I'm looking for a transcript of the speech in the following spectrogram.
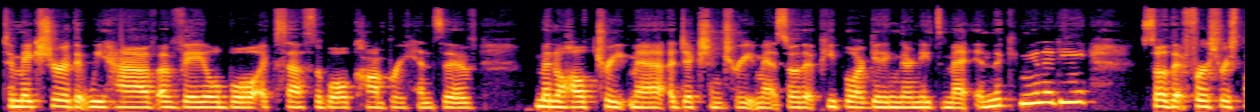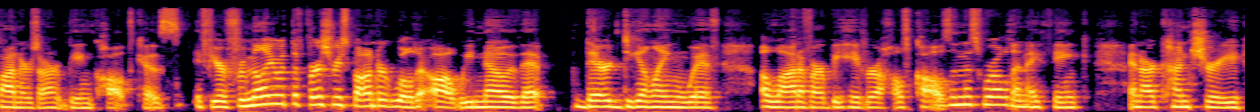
to make sure that we have available, accessible, comprehensive mental health treatment, addiction treatment, so that people are getting their needs met in the community so that first responders aren't being called. Because if you're familiar with the first responder world at all, we know that they're dealing with a lot of our behavioral health calls in this world. And I think in our country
